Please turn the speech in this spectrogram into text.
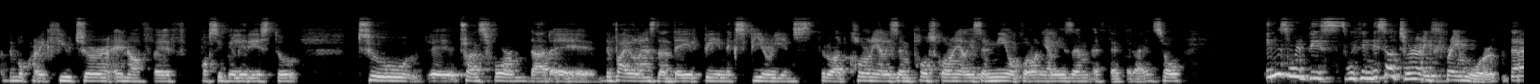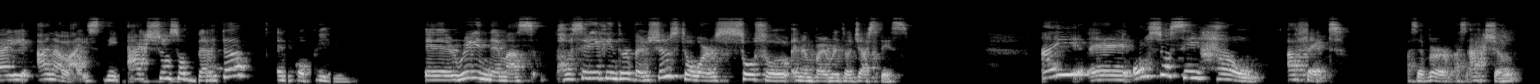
democratic future and of uh, possibilities to to uh, transform that uh, the violence that they've been experienced throughout colonialism, post-colonialism, neo-colonialism, etc. And so it is with this within this alternative framework that I analyze the actions of Berta and COPINH, uh, reading them as positive interventions towards social and environmental justice. I also see how affect, as a verb, as action,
